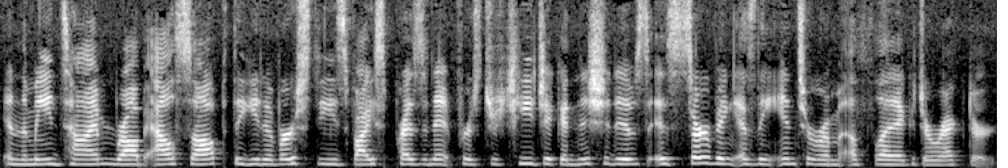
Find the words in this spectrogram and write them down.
In the meantime, Rob Alsop, the university's vice president for strategic initiatives, is serving as the interim athletic director.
